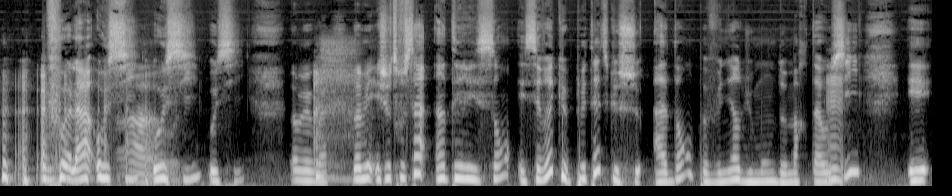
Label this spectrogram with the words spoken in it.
voilà, aussi, Ah, aussi, aussi. Non mais voilà. Non mais je trouve ça intéressant et c'est vrai que peut-être que ce Adam peut venir du monde de Martha Mm. aussi et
